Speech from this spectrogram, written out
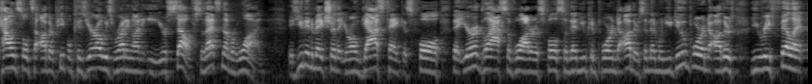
counsel to other people because you're always running on E yourself. So that's number one. Is you need to make sure that your own gas tank is full, that your glass of water is full, so then you can pour into others. And then when you do pour into others, you refill it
